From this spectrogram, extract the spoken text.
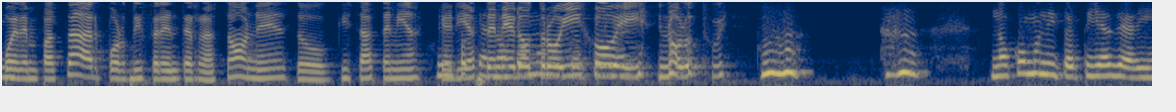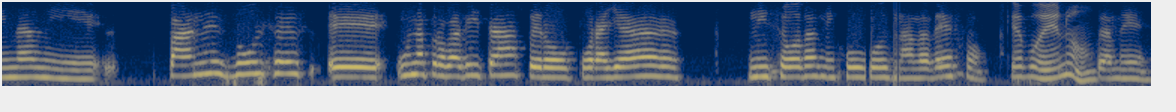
pueden pasar por diferentes razones o quizás tenías querías tener otro hijo y no lo tuviste. no como ni tortillas de harina ni panes dulces, eh, una probadita, pero por allá ni sodas ni jugos, nada de eso. Qué bueno. O sea, me,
